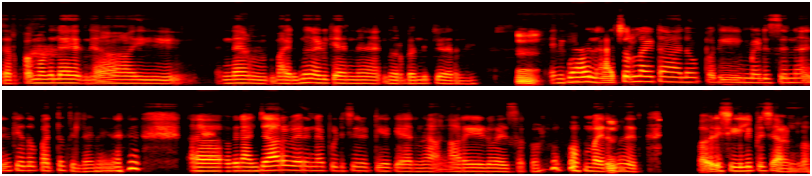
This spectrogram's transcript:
ചെറുപ്പം മുതലേ ആ, ഈ എന്നെ മരുന്ന് കഴിക്കാൻ എന്നെ നിർബന്ധിക്കുമായിരുന്നു എനിക്ക് ആ നാച്ചുറൽ ആയിട്ട് അലോപ്പതി മെഡിസിൻ എനിക്കത് പറ്റത്തില്ല. ഞാൻ- ആ, ഒരു അഞ്ചാറ് പേര് എന്നെ പിടിച്ചു കെട്ടിയൊക്കെ ആയിരുന്നു ആറ് ഏഴ് വയസ്സൊക്കെ. ഉള്ളപ്പോ മരുന്ന് തരും. അവർ ശീലിപ്പിച്ചാണല്ലോ.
